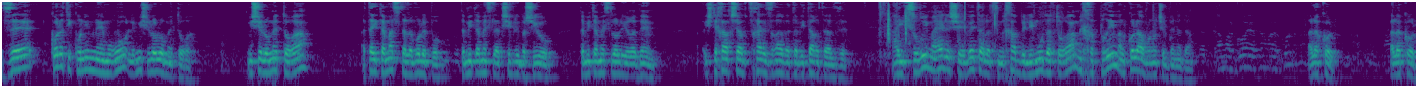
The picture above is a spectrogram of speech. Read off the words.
זה, כל התיקונים נאמרו למי שלא לומד תורה. מי שלומד תורה, אתה התאמצת לבוא לפה, אתה מתאמץ להקשיב לי בשיעור, אתה מתאמץ לא להירדם. אשתך עכשיו צריכה עזרה ואתה ויתרת על זה. האיסורים האלה שהבאת על עצמך בלימוד התורה מכפרים על כל העוונות של בן אדם. על הכל. על הכל.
